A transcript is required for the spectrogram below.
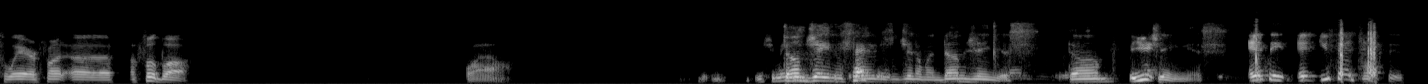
swear in front of a football. Wow. Dumb genius, ladies and gentlemen. Dumb genius. Dumb You, genius. it, you said Texas.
